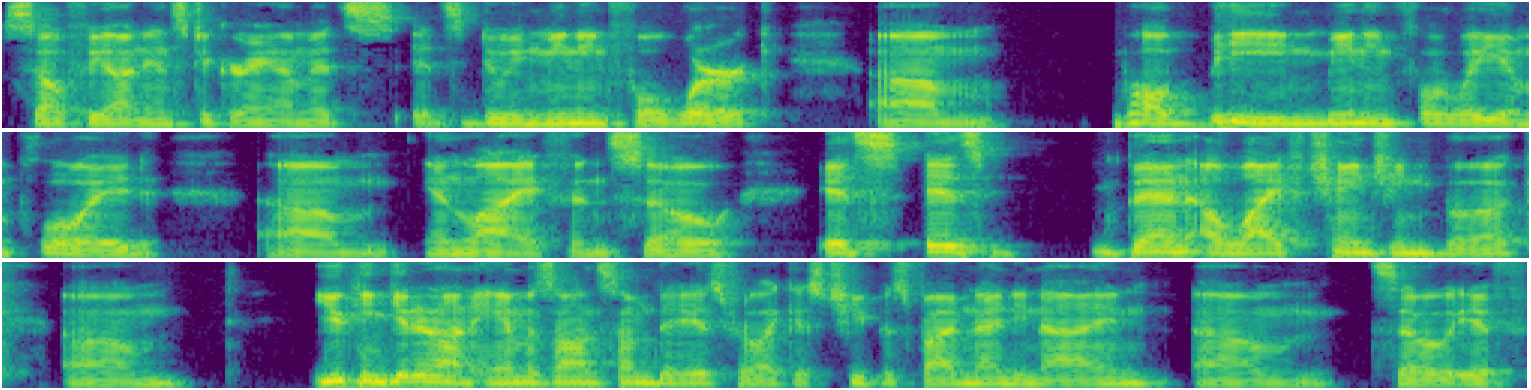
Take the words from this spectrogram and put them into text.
selfie on Instagram. It's it's doing meaningful work um, while being meaningfully employed um, in life, and so it's it's been a life changing book. Um, you can get it on Amazon some days for like as cheap as five ninety nine. Um, so if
